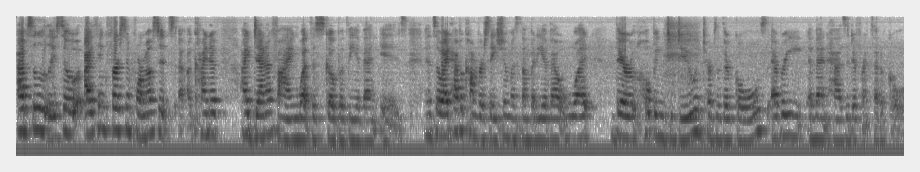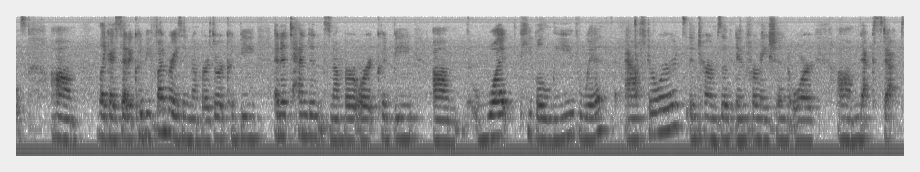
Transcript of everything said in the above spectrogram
Absolutely. So I think first and foremost, it's uh, kind of identifying what the scope of the event is. And so I'd have a conversation with somebody about what they're hoping to do in terms of their goals. Every event has a different set of goals. Um, like I said, it could be fundraising numbers, or it could be an attendance number, or it could be um, what people leave with afterwards in terms of information or um, next steps.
